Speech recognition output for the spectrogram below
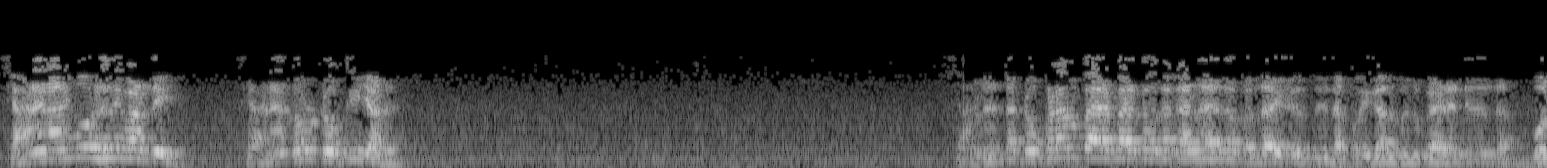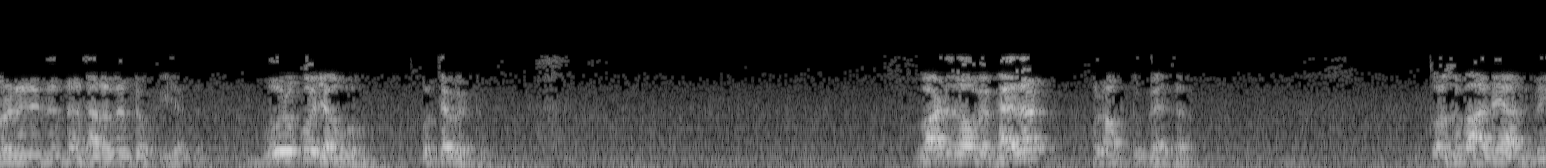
ਸਿਆਣੇ ਨਾਲ ਹੀ ਮੂਰਖ ਦੀ ਬਣਦੀ। ਸਿਆਣਿਆਂ ਤੋਂ ਟੋਕੀ ਜਾਣ ਸਿਆਣੇ ਤਾਂ ਟੋਕੜਾ ਨੂੰ ਪੈਰ ਪੈਰ ਤੋਂ ਉਹਦਾ ਕਹਿੰਦਾ, ਇਹ ਤਾਂ ਬੰਦਾ ਹੀ ਹੁੰਦਾ, ਇਹ ਤਾਂ ਕੋਈ ਗੱਲ ਮੈਨੂੰ ਕਹਿਣੇ ਨਹੀਂ ਦਿੰਦਾ, ਬੋਲਣੇ ਨਹੀਂ ਦਿੰਦਾ, ਸਾਰਾ ਦਿਨ ਟੋਕੀ ਜਾਂਦਾ। ਮੂਰਖ ਹੋ ਜਾਊ ਉੱਥੇ ਬੈਠੋ words of a feather flock together ਤੋ ਸੁਭਾਅ ਦੇ ਆਦਮੀ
